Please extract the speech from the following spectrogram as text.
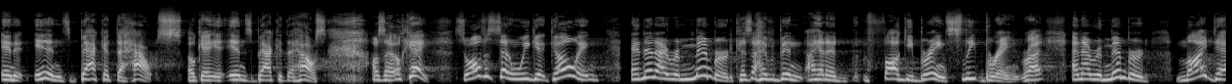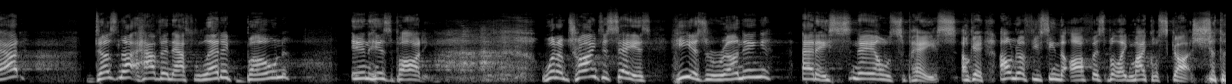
and it ends back at the house, okay? It ends back at the house. I was like, okay. So all of a sudden we get going and then I remembered, because I've been, I had a foggy brain, sleep brain, right? And I remembered my dad does not have an athletic bone in his body. What I'm trying to say is he is running at a snail's pace. Okay, I don't know if you've seen The Office, but like Michael Scott, shut the,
